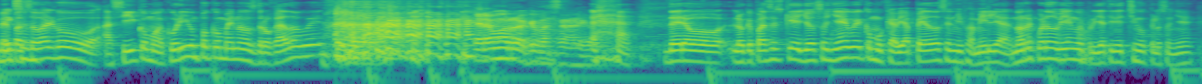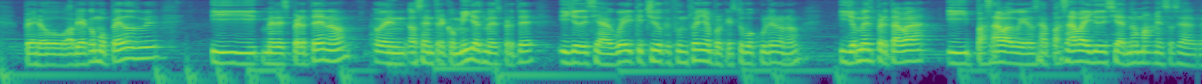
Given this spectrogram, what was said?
Me Exxon- pasó algo así como a Curi, un poco menos drogado, güey. Era morro, ¿qué pasó? güey? Pero lo que pasa es que yo soñé, güey, como que había pedos en mi familia. No recuerdo bien, güey, pero ya tiene chingo que lo soñé. Pero había como pedos, güey. Y me desperté, ¿no? O, en- o sea, entre comillas me desperté. Y yo decía, güey, qué chido que fue un sueño porque estuvo culero, ¿no? Y yo me despertaba y pasaba, güey. O sea, pasaba y yo decía, no mames, o sea,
